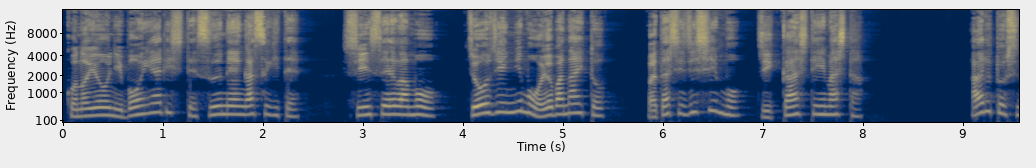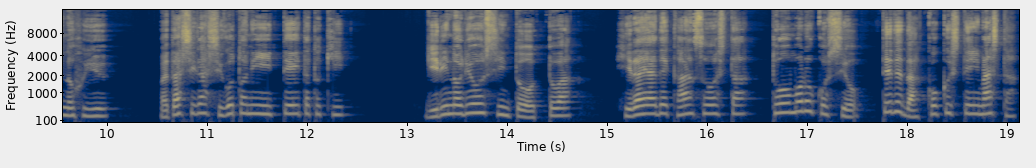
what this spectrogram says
このようにぼんやりして数年が過ぎて、申請はもう常人にも及ばないと私自身も実感していました。ある年の冬、私が仕事に行っていた時、義理の両親と夫は平屋で乾燥したトウモロコシを手で脱穀していました。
